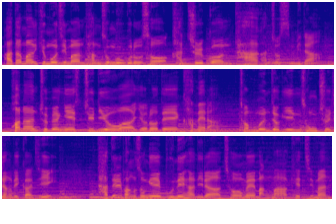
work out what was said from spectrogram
아담한 규모지만 방송국으로서 갖출 건 다 갖췄습니다. 환한 조명의 스튜디오와 여러 대의 카메라, 전문적인 송출 장비까지 다들 방송에 문외한이라 처음에 막막했지만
